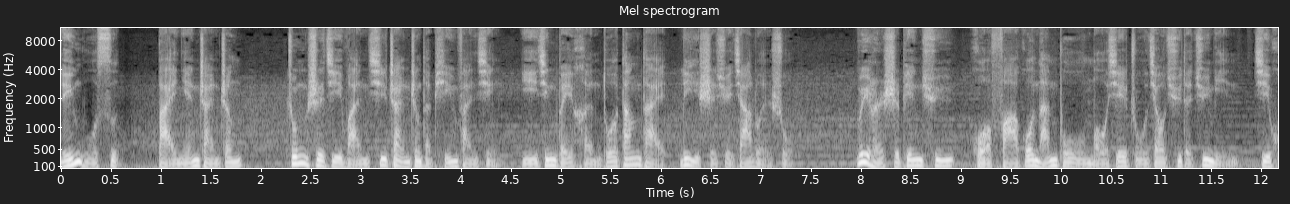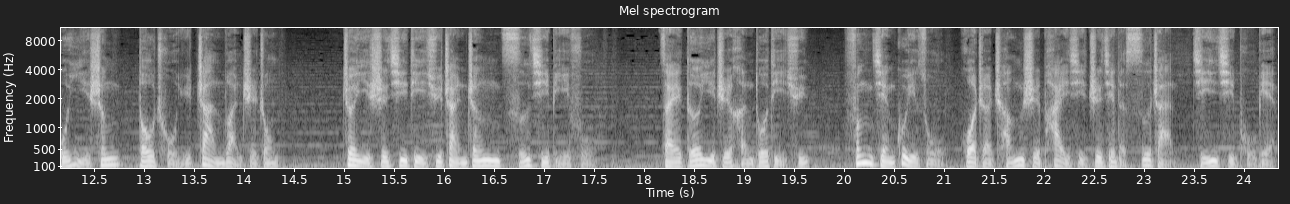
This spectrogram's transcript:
零五四百年战争，中世纪晚期战争的频繁性已经被很多当代历史学家论述。威尔士边区或法国南部某些主教区的居民几乎一生都处于战乱之中。这一时期地区战争此起彼伏，在德意志很多地区，封建贵族或者城市派系之间的私战极其普遍，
